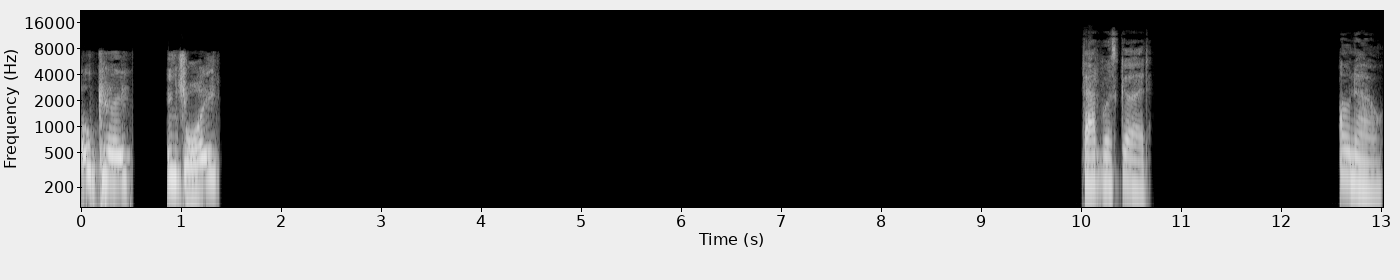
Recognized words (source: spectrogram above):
Okay, enjoy. That was good. Oh no.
